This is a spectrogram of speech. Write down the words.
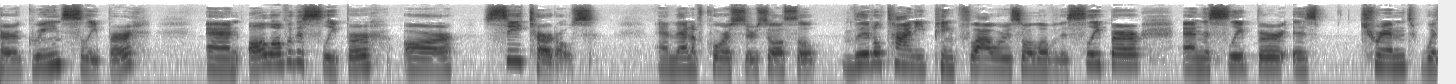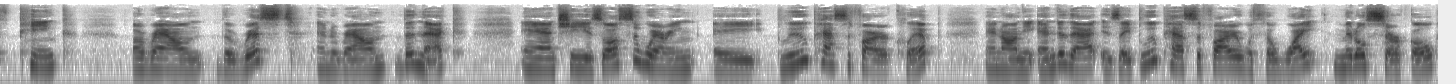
her green sleeper and all over the sleeper are sea turtles. And then, of course, there's also little tiny pink flowers all over the sleeper and the sleeper is trimmed with pink around the wrist and around the neck. And she is also wearing a blue pacifier clip and on the end of that is a blue pacifier with a white middle circle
